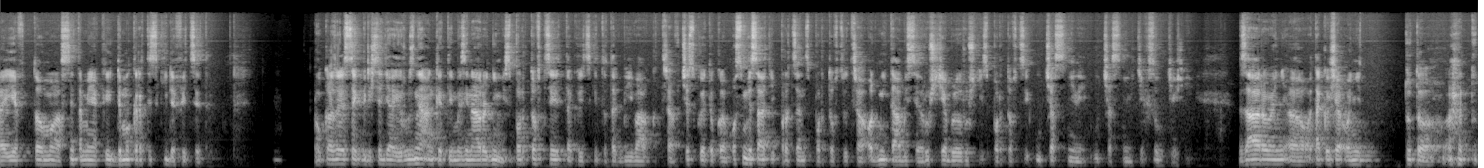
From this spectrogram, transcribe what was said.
je v tom vlastně tam nějaký demokratický deficit. Ukazuje se, když se dělají různé ankety mezinárodními sportovci, tak vždycky to tak bývá. Třeba v Česku je to kolem 80% sportovců třeba odmítá, aby se ruští, byli ruští sportovci účastnili, účastnili těch soutěží. Zároveň eh, takže oni tuto, tu,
